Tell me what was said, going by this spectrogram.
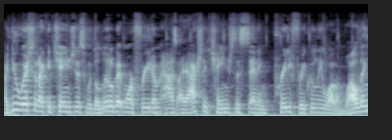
I do wish that I could change this with a little bit more freedom as I actually change this setting pretty frequently while I'm welding.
